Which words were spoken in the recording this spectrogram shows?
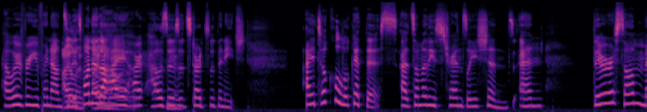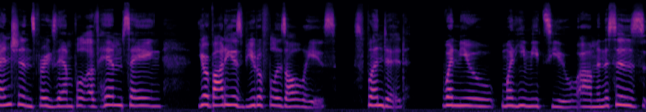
however you pronounce it. it's one of the high houses. Yeah. It starts with an H. I took a look at this, at some of these translations, and there are some mentions, for example, of him saying, Your body is beautiful as always, splendid, when you when he meets you. Um, and this is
